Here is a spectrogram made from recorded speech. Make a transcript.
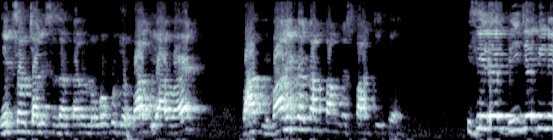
140 हज़ार करोड़ लोगों को जो बात दिया हुआ है, बात निभाने का काम कांग्रेस पार्टी के है। इसीलिए बीजेपी ने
